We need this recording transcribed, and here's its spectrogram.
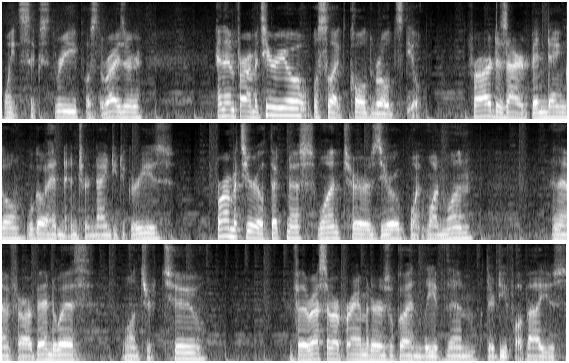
0.63 plus the riser. And then for our material, we'll select cold rolled steel. For our desired bend angle, we'll go ahead and enter 90 degrees. For our material thickness, we'll enter 0.11. And then for our bend width, we'll enter 2. And for the rest of our parameters, we'll go ahead and leave them with their default values.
